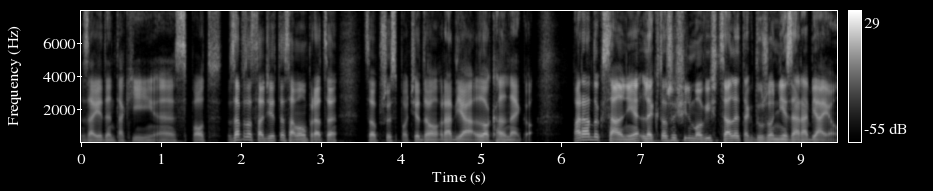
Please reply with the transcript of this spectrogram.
za jeden taki e, spot. Za w zasadzie tę samą pracę, co przy spocie do radia lokalnego. Paradoksalnie, lektorzy filmowi wcale tak dużo nie zarabiają.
